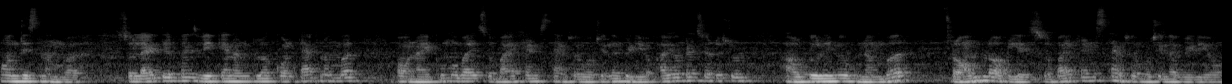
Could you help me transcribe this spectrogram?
on this number. So like that friends we can unblock contact number on iQOO mobile. So bye friends. Thanks for watching the video. Are hope friends understood how to remove number from block list. So bye friends thanks for watching the video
